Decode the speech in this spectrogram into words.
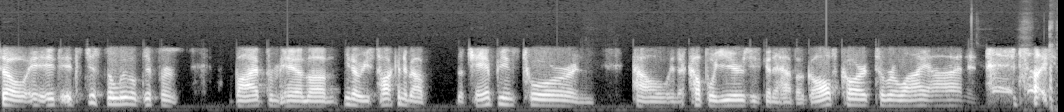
so it, it's just a little different vibe from him. Um, you know he's talking about the Champions Tour and how in a couple years he's going to have a golf cart to rely on, and it's like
